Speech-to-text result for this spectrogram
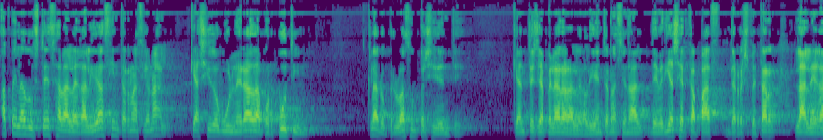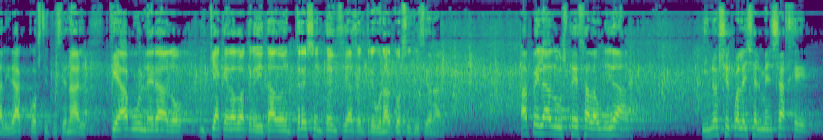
Ha apelado usted a la legalidad internacional que ha sido vulnerada por Putin. Claro, pero lo hace un presidente que antes de apelar a la legalidad internacional debería ser capaz de respetar la legalidad constitucional que ha vulnerado y que ha quedado acreditado en tres sentencias del Tribunal Constitucional. Ha apelado usted a la unidad y no sé cuál es el mensaje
